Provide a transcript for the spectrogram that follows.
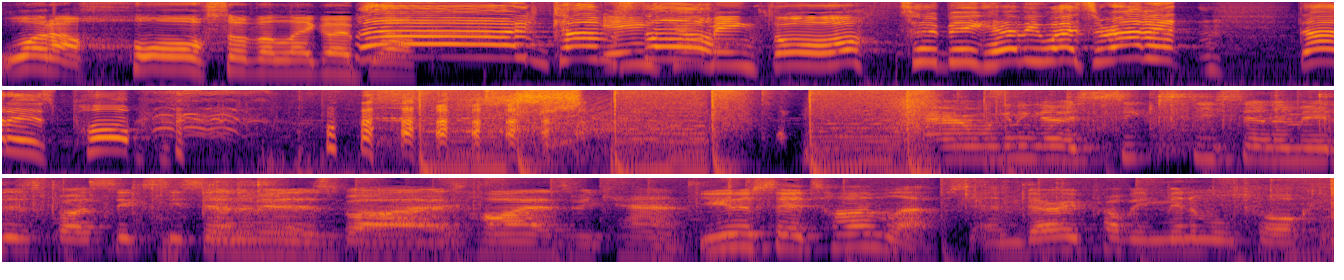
What a horse of a Lego block. In comes Incoming Thor. Thor! Two big heavyweights are at it! That is pop! Aaron, we're gonna go 60 centimeters by 60 centimeters by. as high as we can. You're gonna see a time lapse and very probably minimal talking.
